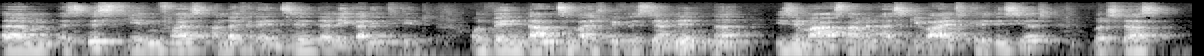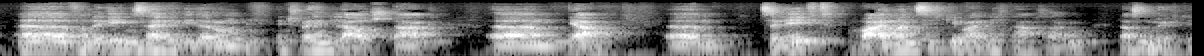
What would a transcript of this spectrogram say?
ähm, es ist jedenfalls an der Grenze der Legalität. Und wenn dann zum Beispiel Christian Lindner diese Maßnahmen als Gewalt kritisiert, wird das äh, von der Gegenseite wiederum entsprechend lautstark ähm, ja, ähm, zerlegt, weil man sich Gewalt nicht nachsagen lassen möchte.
